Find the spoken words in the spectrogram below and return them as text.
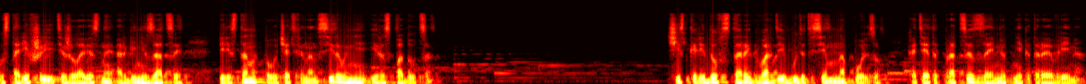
Устаревшие и тяжеловесные организации перестанут получать финансирование и распадутся. Чистка рядов старой гвардии будет всем на пользу, хотя этот процесс займет некоторое время.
